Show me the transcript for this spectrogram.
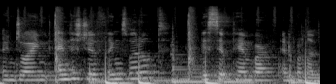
and join Industry of Things World this September in Berlin.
